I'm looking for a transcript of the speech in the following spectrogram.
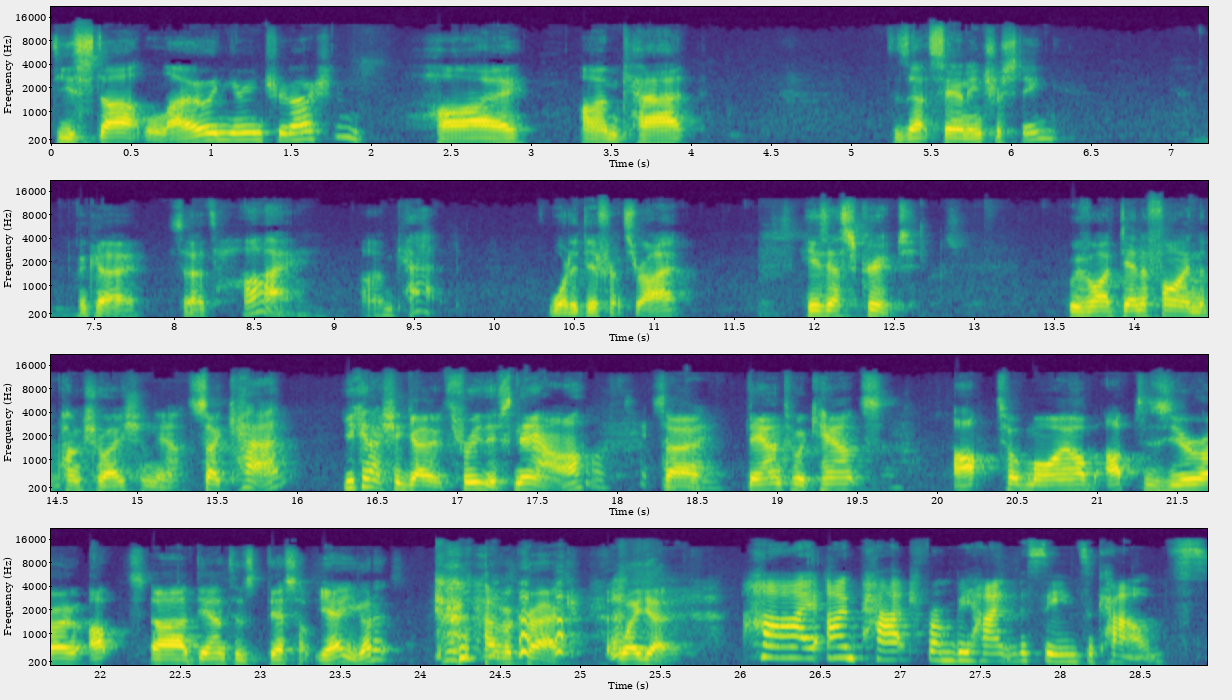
Do you start low in your introduction? Hi, I'm Kat. Does that sound interesting? Okay, so it's hi, I'm Kat. What a difference, right? Here's our script. We've identified the punctuation now. So, Kat, you can actually go through this now. So, okay. down to accounts, up to MyOb, up to zero, up uh, down to desktop. Yeah, you got it? Have a crack. Away you go. Hi, I'm Pat from Behind the Scenes Accounts.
